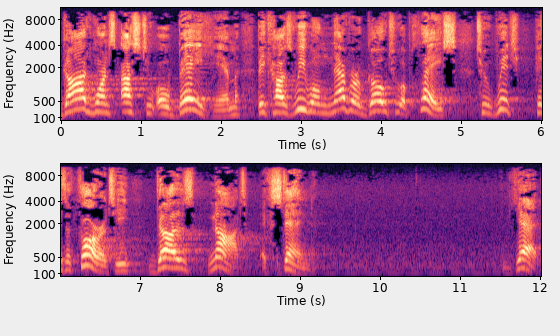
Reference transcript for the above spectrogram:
God wants us to obey Him because we will never go to a place to which His authority does not extend. Yet,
